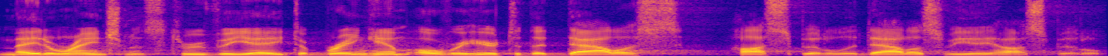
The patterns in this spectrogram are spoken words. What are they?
made arrangements through VA to bring him over here to the Dallas hospital, the Dallas VA hospital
